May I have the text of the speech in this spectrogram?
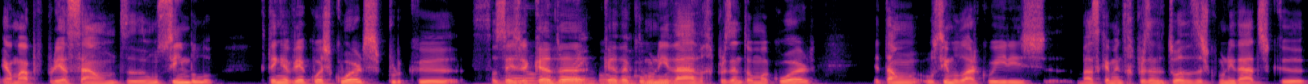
é uma apropriação de um símbolo que tem a ver com as cores, porque, ou São seja, é cada, rainbow, cada cantam comunidade representa uma cor. Então, o símbolo do arco-íris basicamente representa todas as comunidades que,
